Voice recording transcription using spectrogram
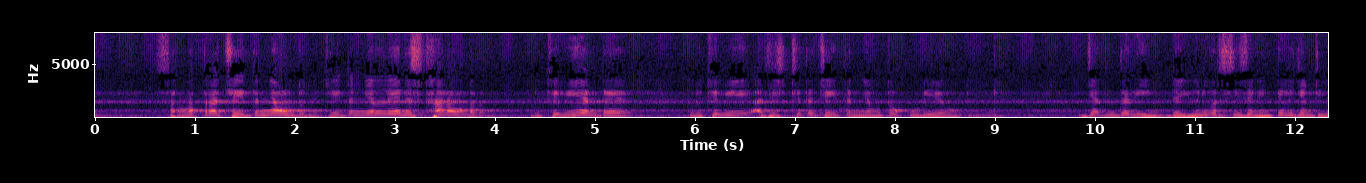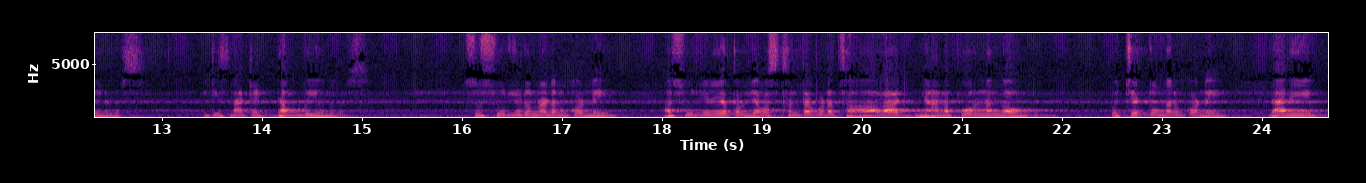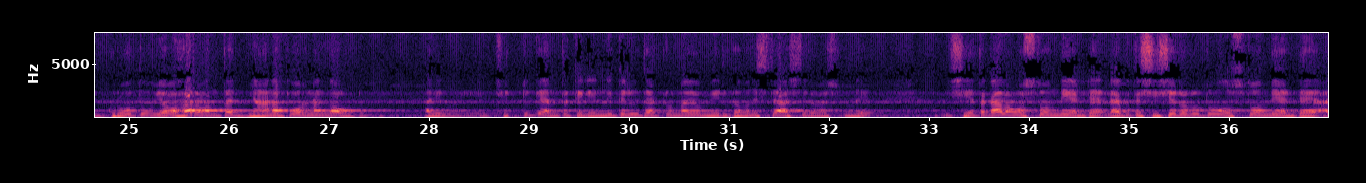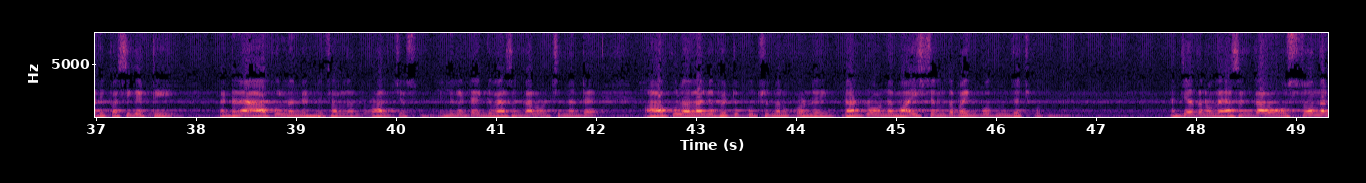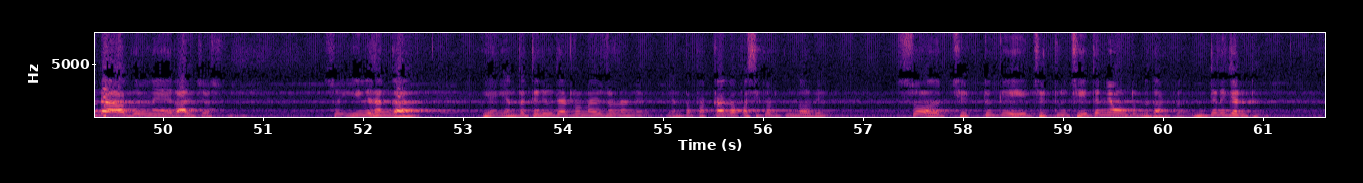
సర్వత్రా చైతన్యం ఉంటుంది. చైతన్యం లేని స్థానం ఉండదు. పృథివీ అంటే పృథివీ అధిష్ఠిత చైతన్యముతో కూడియే ఉంటుంది. అంటే the the universe is an intelligent universe it is not a dumb universe so సూర్యుడు ఉన్నాడు అనుకోండి ఆ సూర్యుని యొక్క వ్యవస్థ అంతా కూడా చాలా జ్ఞానపూర్ణంగా ఉంటుంది. ఒక చెట్టు ఉందనుకోండి దాని గ్రోతు వ్యవహారం అంతా జ్ఞానపూర్ణంగా ఉంటుంది. అది చెట్టుకి ఎంత తెలి ఎన్ని తెలివితేటలు ఉన్నాయో మీరు గమనిస్తే ఆశ్చర్యం వేస్తుంది. శీతకాలం వస్తోంది అంటే లేకపోతే శిశిర ఋతువు వస్తోంది అంటే అది పసిగట్టి వెంటనే ఆకులన్నింటినీ చల్ల రాల్చేస్తుంది. ఎందుకంటే ఇంక వేసంకాలం వచ్చిందంటే ఆకులు అలాగే పెట్టి కూర్చుందనుకోండి దాంట్లో ఉండే మాయిశ్చర్ అంతా పైకి పోతుంది చచ్చిపోతుంది. అంచేతను వేసంకాలం వస్తోందంటే ఆకుల్ని రాల్చేస్తుంది. సో ఈ విధంగా ఎంత తెలివితేటలు ఉన్నాయో చూడండి. ఎంత పక్కాగా పసికడుతుందో అది. సో చెట్టుకి చెట్టు చైతన్యం ఉంటుంది దాంట్లో ఇంటెలిజెంట్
